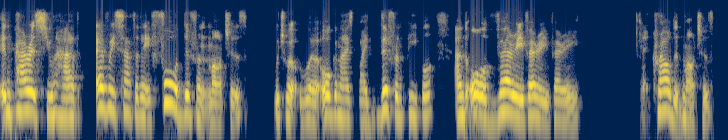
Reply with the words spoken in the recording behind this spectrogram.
in Paris, you had every Saturday four different marches which were, were organized by different people and all very, very, very crowded marches.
